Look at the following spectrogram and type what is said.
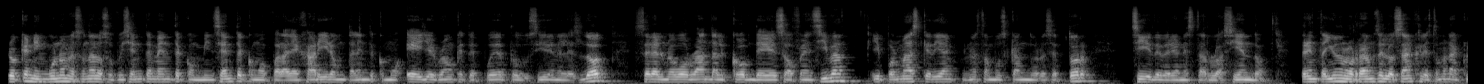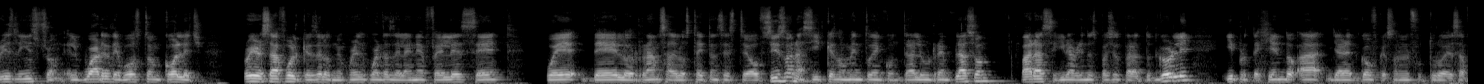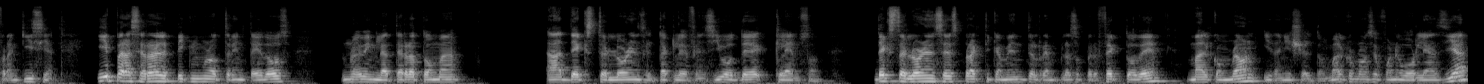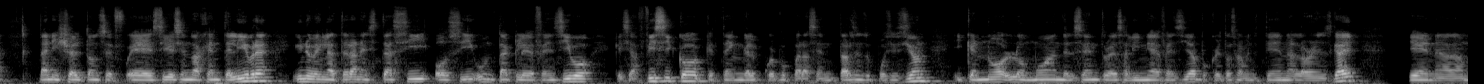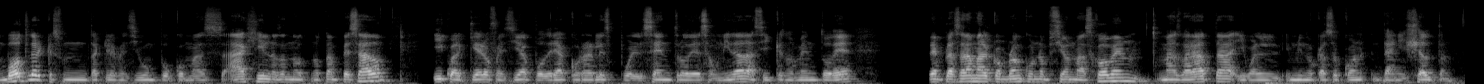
Creo que ninguno me suena lo suficientemente convincente como para dejar ir a un talento como AJ Brown que te puede producir en el slot, ser el nuevo Randall Cobb de esa ofensiva. Y por más que digan que no están buscando receptor, sí deberían estarlo haciendo. 31 los Rams de Los Ángeles toman a Chris Lindstrom, el guardia de Boston College. Roger Saffold, que es de los mejores guardas de la NFL, se fue de los Rams a los Titans este offseason, así que es momento de encontrarle un reemplazo para seguir abriendo espacios para Todd Gurley y protegiendo a Jared Goff, que son el futuro de esa franquicia. Y para cerrar el pick número 32, Nueva Inglaterra toma a Dexter Lawrence, el tackle defensivo de Clemson. Dexter Lawrence es prácticamente el reemplazo perfecto de Malcolm Brown y Danny Shelton. Malcolm Brown se fue a Nueva Orleans ya, Danny Shelton se sigue siendo agente libre. Y Nueva Inglaterra necesita sí o sí un tackle defensivo que sea físico, que tenga el cuerpo para sentarse en su posición y que no lo muevan del centro de esa línea defensiva porque ahorita solamente tienen a Lawrence Guy, tienen a Adam Butler que es un tackle defensivo un poco más ágil, no, no tan pesado. Y cualquier ofensiva podría correrles por el centro de esa unidad, así que es momento de Reemplazar a Malcolm Brown con una opción más joven, más barata, igual en mismo caso con Danny Shelton.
